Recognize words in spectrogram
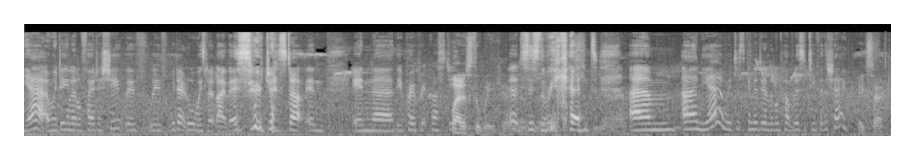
yeah, and we're doing a little photo shoot. We've, we've, we don't always look like this. We've dressed up in in uh, the appropriate costume. Well, it's the weekend. it's just isn't the weekend. Yeah. Um, and yeah, we're just going to do a little publicity for the show. Exactly.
